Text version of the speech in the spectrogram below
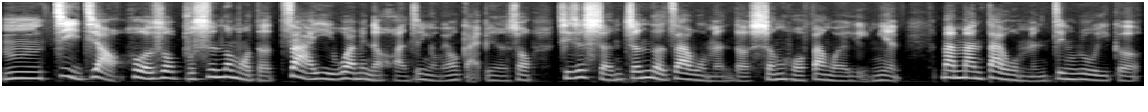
嗯计较，或者说不是那么的在意外面的环境有没有改变的时候，其实神真的在我们的生活范围里面，慢慢带我们进入一个。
